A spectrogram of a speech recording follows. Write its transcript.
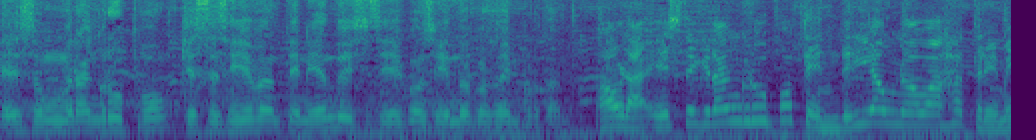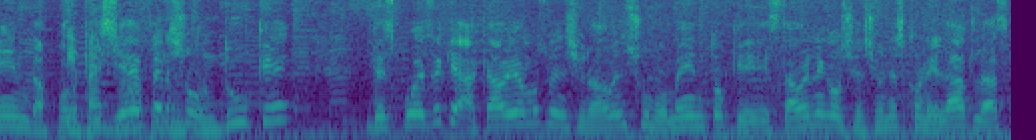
es un gran grupo que se sigue manteniendo y se sigue consiguiendo cosas importantes. Ahora, este gran grupo tendría una baja tremenda porque pasó, Jefferson? Duque, después de que acá habíamos mencionado en su momento que estaba en negociaciones con el Atlas,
